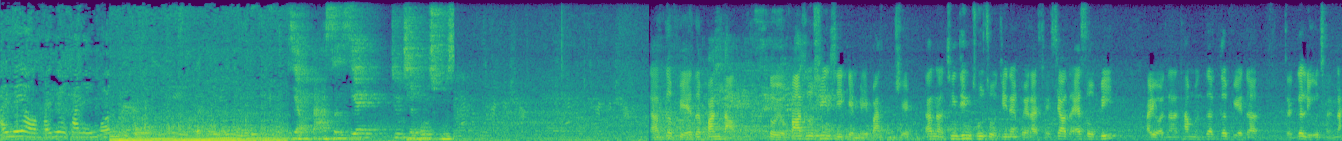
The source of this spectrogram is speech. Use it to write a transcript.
还没有，还没有三年级。讲大声先，就全部出现。然后个别的班导都有发出信息给每班同学，让他清清楚楚今天回来学校的 SOP，还有呢他们的个别的整个流程呢，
